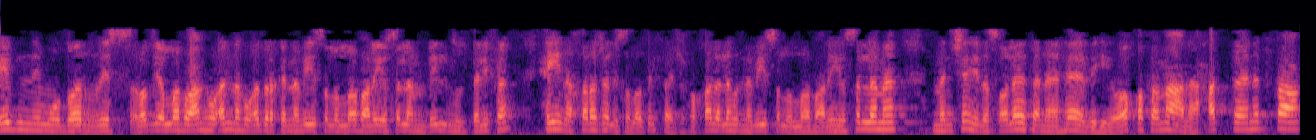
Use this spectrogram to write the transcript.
ابن مضرس رضي الله عنه أنه أدرك النبي صلى الله عليه وسلم بالمزدلفة حين خرج لصلاة الفجر. فقال له النبي صلى الله عليه وسلم من شهد صلاتنا هذه ووقف معنا حتى ندفع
